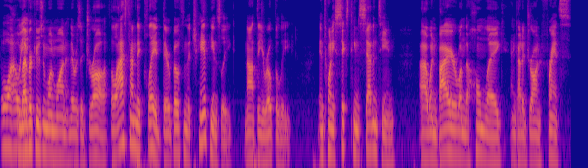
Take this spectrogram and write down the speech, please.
wow, Leverkusen won one, and there was a draw. The last time they played, they were both in the Champions League, not the Europa League. In 2016-17, uh, when Bayer won the home leg and got a draw in France,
